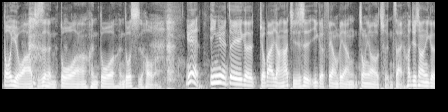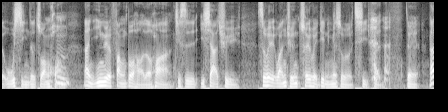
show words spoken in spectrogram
都有啊，其实很多啊，很多很多时候啊。因为音乐对一个酒吧来讲，它其实是一个非常非常重要的存在，它就像一个无形的装潢。那你音乐放不好的话，其实一下去是会完全摧毁店里面所有的气氛。对，那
